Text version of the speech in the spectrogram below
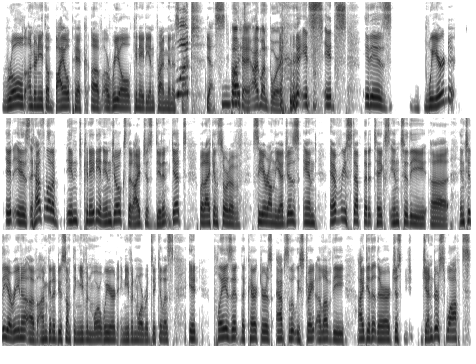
rolled underneath a biopic of a real Canadian prime minister. What? Yes. But okay, I'm on board. it's it's it is weird. It is it has a lot of in Canadian in jokes that I just didn't get, but I can sort of see around the edges and every step that it takes into the uh into the arena of I'm going to do something even more weird and even more ridiculous. It plays it the characters absolutely straight. I love the idea that there are just gender swapped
